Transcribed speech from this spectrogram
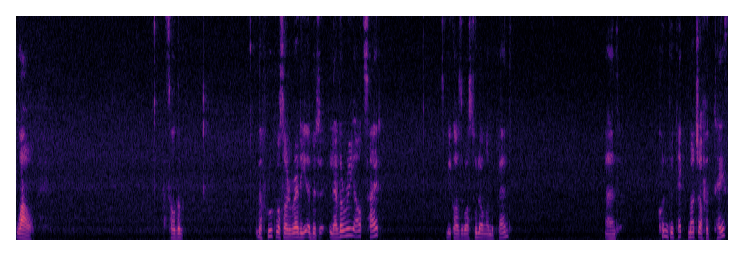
wow. So the the fruit was already a bit leathery outside because it was too long on the plant and couldn't detect much of a taste.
